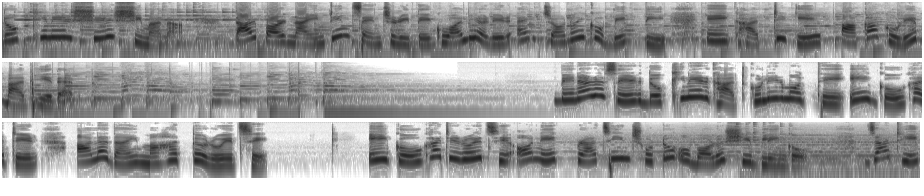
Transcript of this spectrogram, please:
দক্ষিণের শেষ সীমানা। তারপর নাইনটিন সেঞ্চুরিতে গোয়ালিয়রের এক জনৈক ব্যক্তি এই ঘাটটিকে পাকা করে বাঁধিয়ে দেন। বেনারসের দক্ষিণের ঘাটগুলির মধ্যে এই গৌঘাটের আলাদাই মাহাত্ম্য রয়েছে। এই গৌঘাটে রয়েছে অনেক প্রাচীন ছোট ও বড় শিবলিঙ্গ, যা ঠিক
